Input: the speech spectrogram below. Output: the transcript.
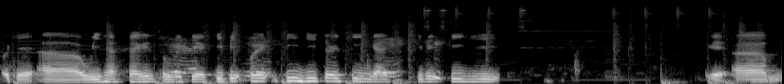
Okay, uh, we have parents over Yeah. here. Keep it per- Yeah. PG-13 guys. Yeah. Keep it PG. Okay, um,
